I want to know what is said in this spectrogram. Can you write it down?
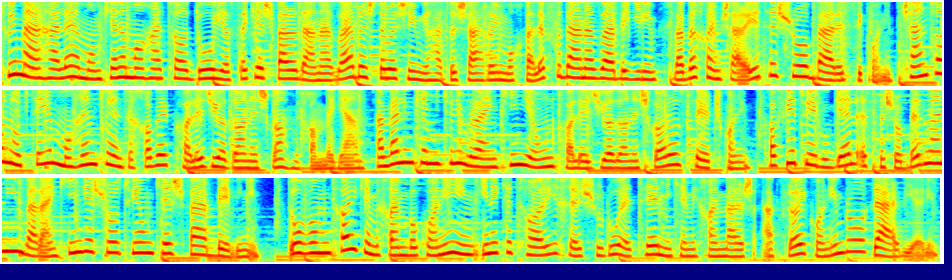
توی مرحله ممکنه ما حتی دو یا سه کشور رو در نظر داشته باشیم یا حتی شهرهای مختلف رو در نظر بگیریم و بخوایم شرایطش رو بررسی کنیم. چند تا نکته مهم تو انتخاب کالج یا دانشگاه می‌خوام بگم. اول اینکه می‌تونیم ranking اون کالج یا دانشگاه رو search کنیم. کافیه توی گوگل اسمش رو بزنیم و ranking ش رو توی اون کشور ببینیم. دومین کاری که می‌خوایم بکنیم اینه که تاریخ شروع ترمی که می‌خوایم براش apply کنیم رو در بیاریم.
